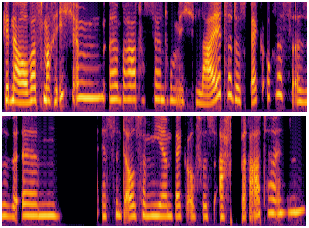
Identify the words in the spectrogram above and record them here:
Genau, was mache ich im äh, Beratungszentrum? Ich leite das Backoffice, also ähm, es sind außer mir im Backoffice acht BeraterInnen,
